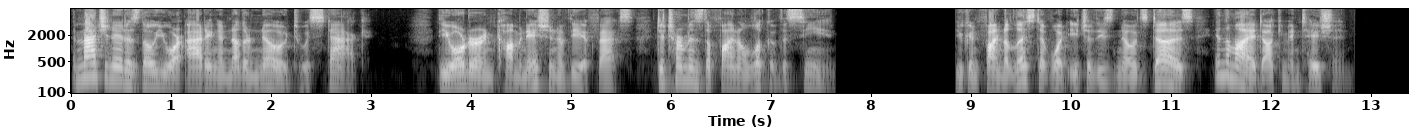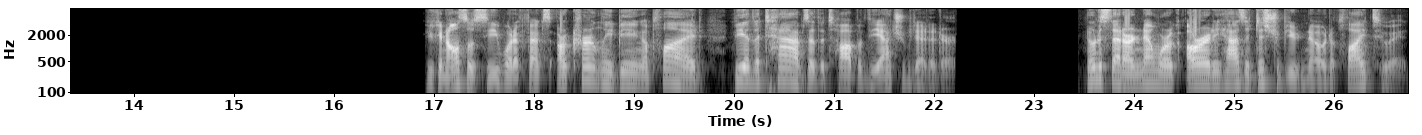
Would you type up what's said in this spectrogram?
imagine it as though you are adding another node to a stack. The order and combination of the effects determines the final look of the scene. You can find a list of what each of these nodes does in the Maya documentation. You can also see what effects are currently being applied via the tabs at the top of the attribute editor. Notice that our network already has a distribute node applied to it.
